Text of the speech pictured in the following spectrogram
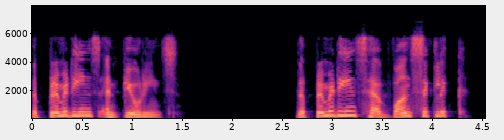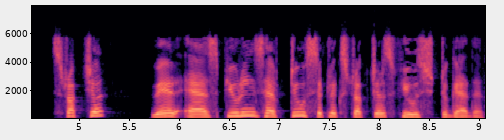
The pyrimidines and purines. The pyrimidines have one cyclic structure, whereas purines have two cyclic structures fused together.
